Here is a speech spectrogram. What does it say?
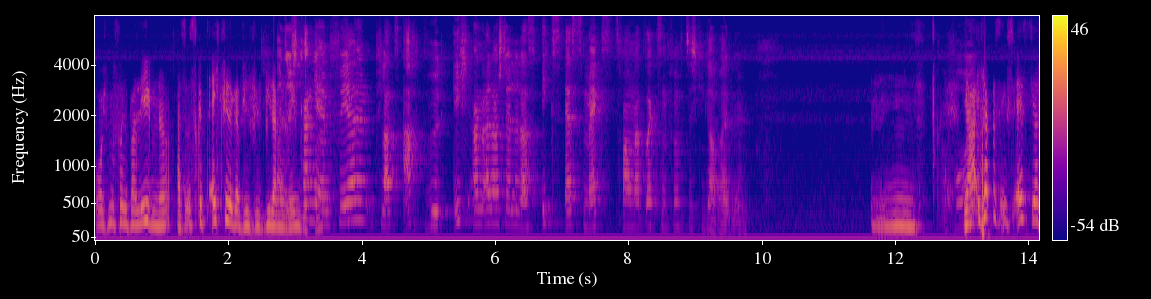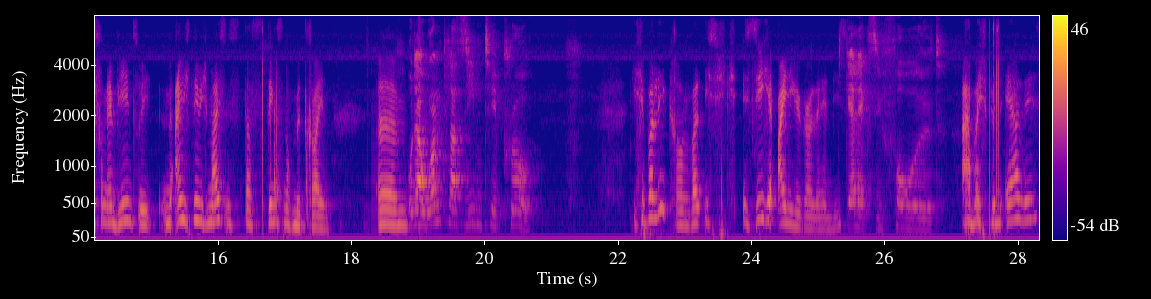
Boah, ich muss mal überlegen, ne? Also es gibt echt viele. Wie, wie, wie lange Also ich kann dir empfehlen, Platz 8 würde ich an einer Stelle das XS Max 256 GB nehmen. Mm, Obwohl, Ja, ich habe das XS ja schon erwähnt. So, ich- eigentlich nehme ich meistens das Dings noch mit rein. Ähm, Oder OnePlus 7T Pro. Ich überlege gerade, weil ich, ich sehe hier einige geile Handys. Galaxy Fold. Aber ich bin ehrlich,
